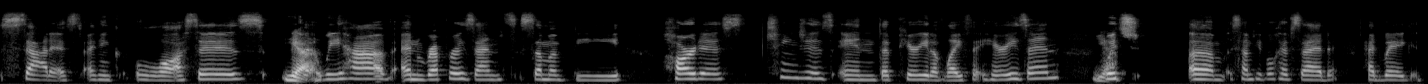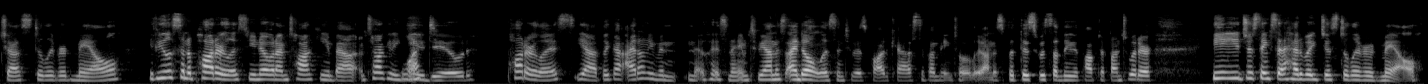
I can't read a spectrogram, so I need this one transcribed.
saddest, I think, losses yeah. that we have, and represents some of the hardest changes in the period of life that Harry's in. Yeah. which um, some people have said Hedwig just delivered mail. If you listen to Potterless, you know what I'm talking about. I'm talking to you, dude. Potterless, yeah, the guy. I don't even know his name to be honest. I don't listen to his podcast if I'm being totally honest. But this was something that popped up on Twitter. He just thinks that Hedwig just delivered mail.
